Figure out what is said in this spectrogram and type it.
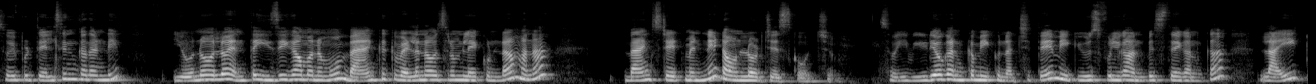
సో ఇప్పుడు తెలిసింది కదండి యోనోలో ఎంత ఈజీగా మనము బ్యాంకుకి వెళ్ళనవసరం లేకుండా మన బ్యాంక్ స్టేట్మెంట్ని డౌన్లోడ్ చేసుకోవచ్చు. సో ఈ వీడియో కనుక మీకు నచ్చితే మీకు యూస్ఫుల్గా అనిపిస్తే కనుక లైక్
